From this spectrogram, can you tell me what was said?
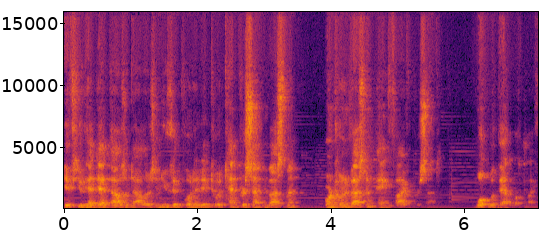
If you had that thousand dollars and you could put it into a ten percent investment or into an investment paying five percent, what would that look like?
